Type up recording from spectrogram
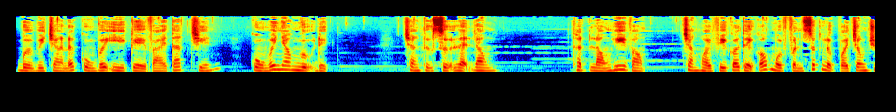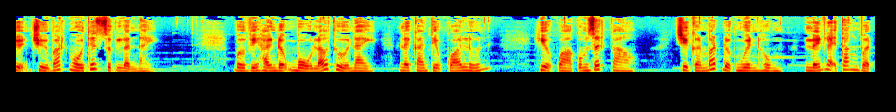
bởi vì chàng đã cùng với y kể vài tác chiến, cùng với nhau ngự địch. Chàng thực sự lại lòng, thật lòng hy vọng chàng hoài phi có thể góp một phần sức lực vào trong chuyện truy bắt ngôi thiết dực lần này. Bởi vì hành động bổ lão thử này lại can thiệp quá lớn, hiệu quả cũng rất cao. Chỉ cần bắt được nguyên hùng, lấy lại tăng vật,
